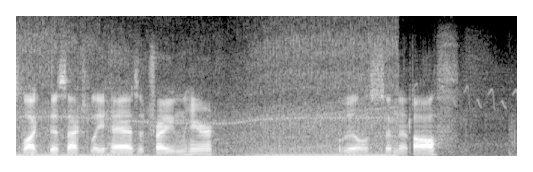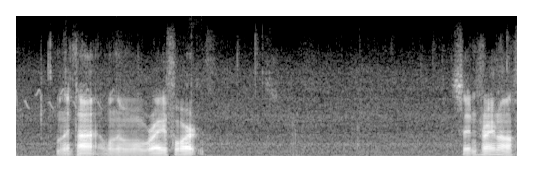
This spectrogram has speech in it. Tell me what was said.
Looks like this actually has a train here. We'll send it off when the time when we're ready for it. Send train off.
